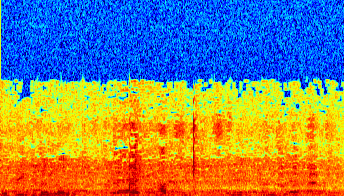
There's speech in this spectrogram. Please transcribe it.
Die Gruppe hat sich viel umgeleitet.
